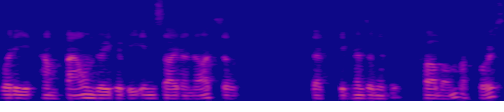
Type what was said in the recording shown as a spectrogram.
whether you count boundary to be inside or not. So that depends on your problem, of course.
